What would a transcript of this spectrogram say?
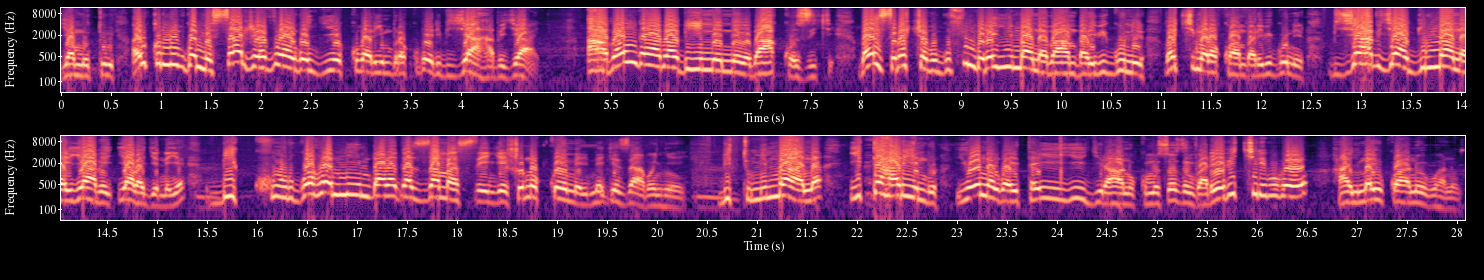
Yamutumye. Ariko nubwo mesaje yavuga ngo ngiye kubarimbura kubera ibyaha byayo. Abangaba binenewe bakoze iki? Bahise baca bugufi imbere y'imana bambara ibigunira bakimara kwambara ibigunira. Bya byaga imana yabageneye bikurwaho n'imbaraga z'amasengesho no kwemera intege zabo nkeya. Bituma imana itaharimbura. Yona ngo ahita yi- yigira ahantu ku musozi ngo arebe ikiri bubeho hanyuma y'uko hanuye ubuhanuzi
